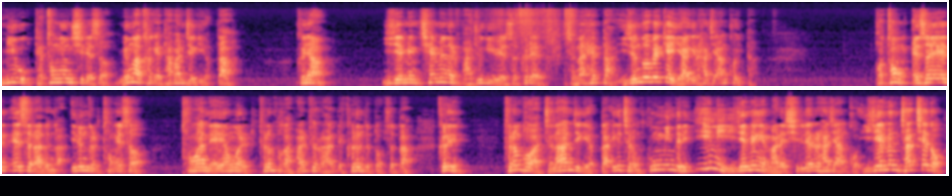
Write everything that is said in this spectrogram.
미국 대통령실에서 명확하게 답한 적이 없다. 그냥 이재명 체면을 봐주기 위해서 그래 전화했다. 이 정도밖에 이야기를 하지 않고 있다. 보통 SNS라든가 이런 걸 통해서 통화 내용을 트럼프가 발표를 하는데 그런 것도 없었다. 그러니 트럼프와 전화한 적이 없다. 이것처럼 국민들이 이미 이재명의 말에 신뢰를 하지 않고 이재명 자체도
